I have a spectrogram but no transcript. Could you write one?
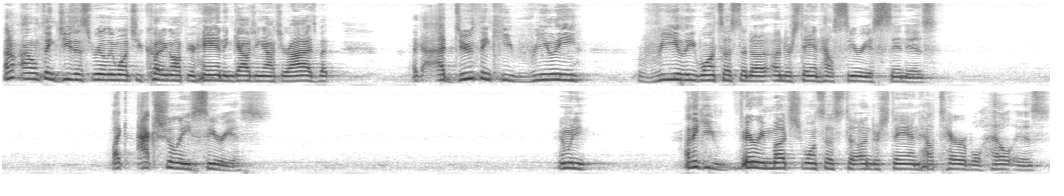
I don't, I don't think Jesus really wants you cutting off your hand and gouging out your eyes, but like, I do think he really, really wants us to understand how serious sin is. Like, actually serious. And when he, I think he very much wants us to understand how terrible hell is.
